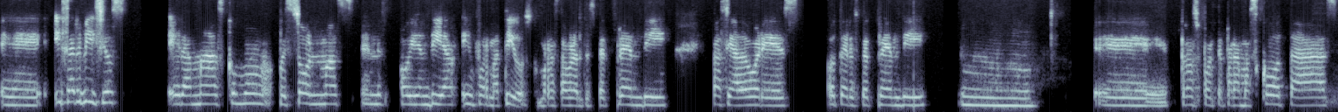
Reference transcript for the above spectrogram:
Eh, y servicios era más como, pues son más hoy en día informativos, como restaurantes pet friendly, paseadores, hoteles pet friendly, mm, eh, transporte para mascotas.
